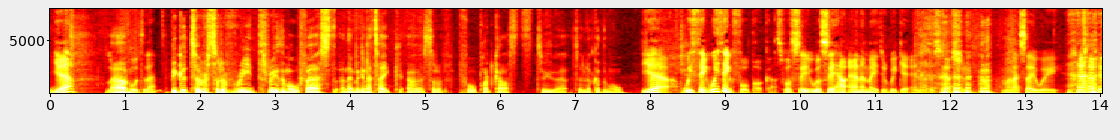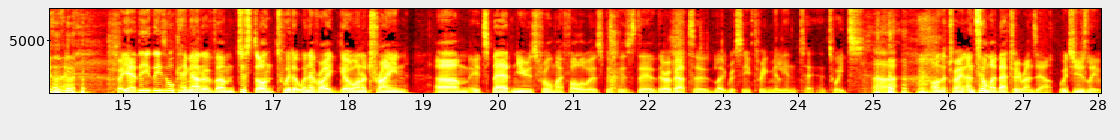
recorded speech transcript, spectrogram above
Yeah, looking Um, forward to that. It'd be good to sort of read through them all first, and then we're going to take uh, sort of four podcasts to uh, to look at them all. Yeah, we think we think four podcasts. We'll see. We'll see how animated we get in our discussion. when I say we, but yeah, the, these all came out of um, just on Twitter. Whenever I go on a train, um, it's bad news for all my followers because they're they're about to like receive three million t- tweets uh, on the train until my battery runs out, which usually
